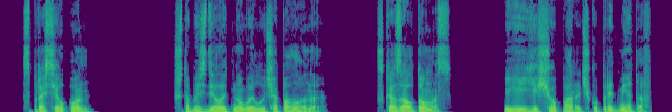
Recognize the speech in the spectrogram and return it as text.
— спросил он. «Чтобы сделать новый луч Аполлона», — сказал Томас. «И еще парочку предметов,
